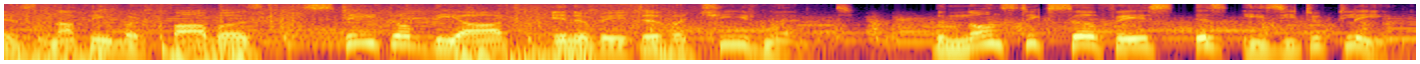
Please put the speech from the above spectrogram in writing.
is nothing but Faber's state-of-the-art innovative achievement. The non-stick surface is easy to clean,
